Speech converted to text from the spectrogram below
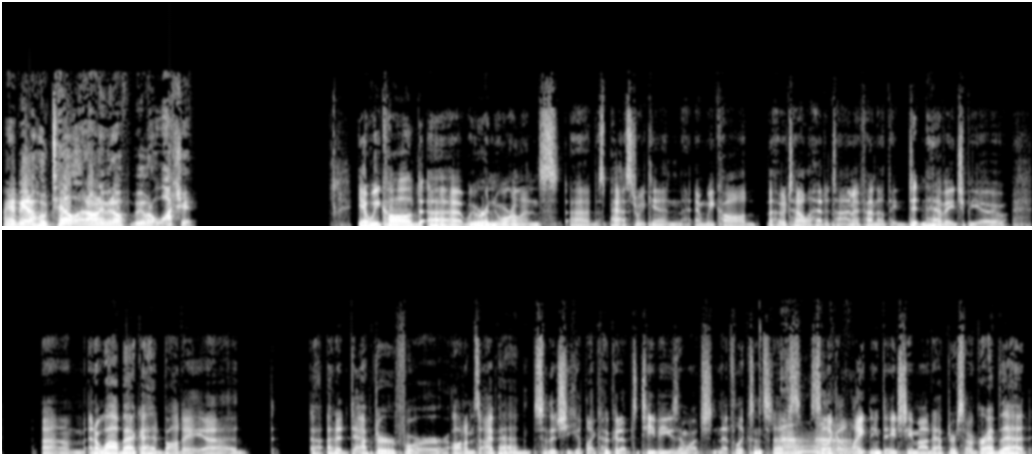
I'm gonna be at a hotel. and I don't even know if I'll be able to watch it. Yeah, we called. Uh, we were in New Orleans uh, this past weekend, and we called the hotel ahead of time and found out they didn't have HBO. Um, and a while back, I had bought a uh, an adapter for Autumn's iPad so that she could like hook it up to TVs and watch Netflix and stuff. Ah. So like a Lightning to HDMI adapter. So I grabbed that,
